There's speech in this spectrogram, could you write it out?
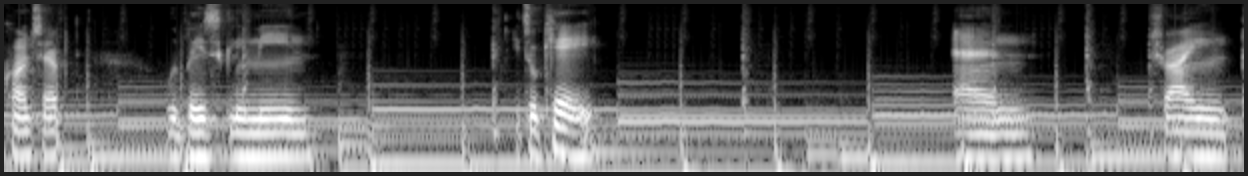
concept would basically mean it's okay. And trying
